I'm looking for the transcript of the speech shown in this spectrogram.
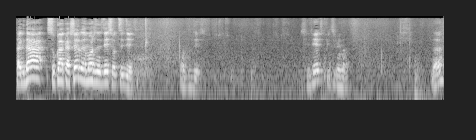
тогда сука кошерная можно здесь вот сидеть. Вот здесь. Сидеть, пить вино. Да?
